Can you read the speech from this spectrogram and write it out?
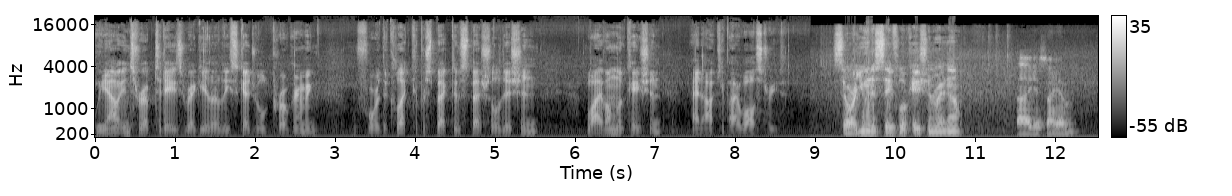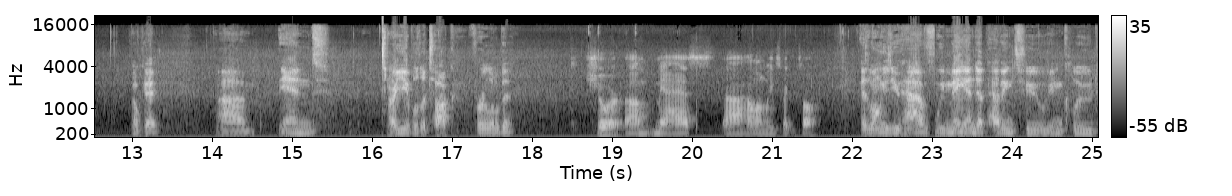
We now interrupt today's regularly scheduled programming for the Collective Perspective Special Edition live on location at Occupy Wall Street. So, are you in a safe location right now? Uh, yes, I am. Okay. Um, and are you able to talk for a little bit? Sure. Um, may I ask uh, how long we expect to talk? As long as you have, we may end up having to include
